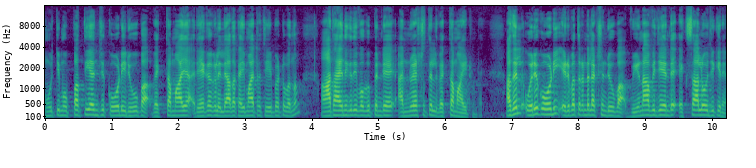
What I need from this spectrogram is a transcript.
നൂറ്റി മുപ്പത്തിയഞ്ച് കോടി രൂപ വ്യക്തമായ രേഖകളില്ലാതെ കൈമാറ്റം ചെയ്യപ്പെട്ടുവെന്നും ആദായ നികുതി വകുപ്പിന്റെ അന്വേഷണത്തിൽ വ്യക്തമായിട്ടുണ്ട്. അതിൽ ഒരു കോടി എഴുപത്തിരണ്ട് ലക്ഷം രൂപ വീണ വിജയന്റെ എക്സാലോജിക്കിന്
